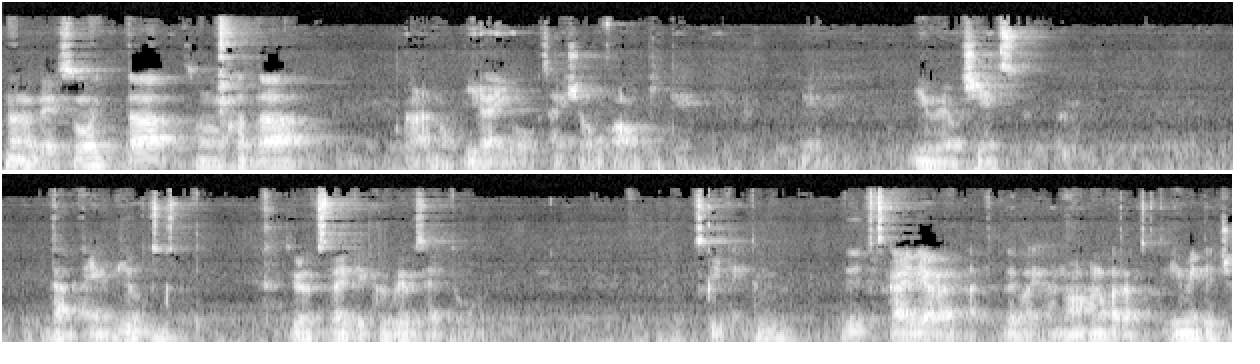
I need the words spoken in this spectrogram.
なので、そういった、その方からの依頼を最初オファーを受けて、で夢を支援する団体 NPO を作って、それを伝えていくウェブサイトを作りたいと。で、いくつかアイデアがあって、例えばあのあの方が作ってる夢手帳、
